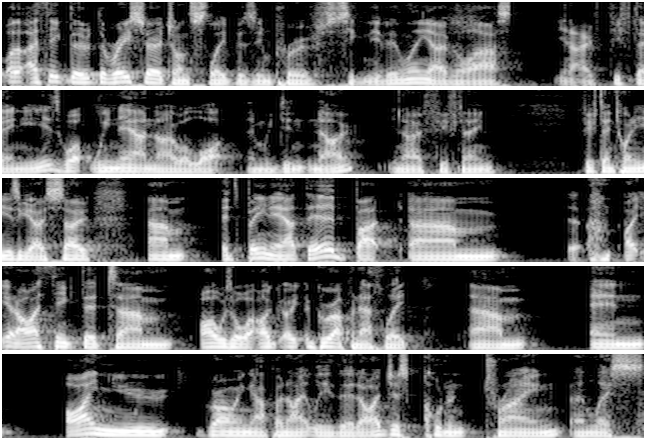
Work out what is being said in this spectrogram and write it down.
Well, I think the, the research on sleep has improved significantly over the last, you know, 15 years. What we now know a lot and we didn't know, you know, 15, 15 20 years ago. So um, it's been out there, but, um, I, you know, I think that um, I was, I, I grew up an athlete um, and I knew growing up innately that I just couldn't train unless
